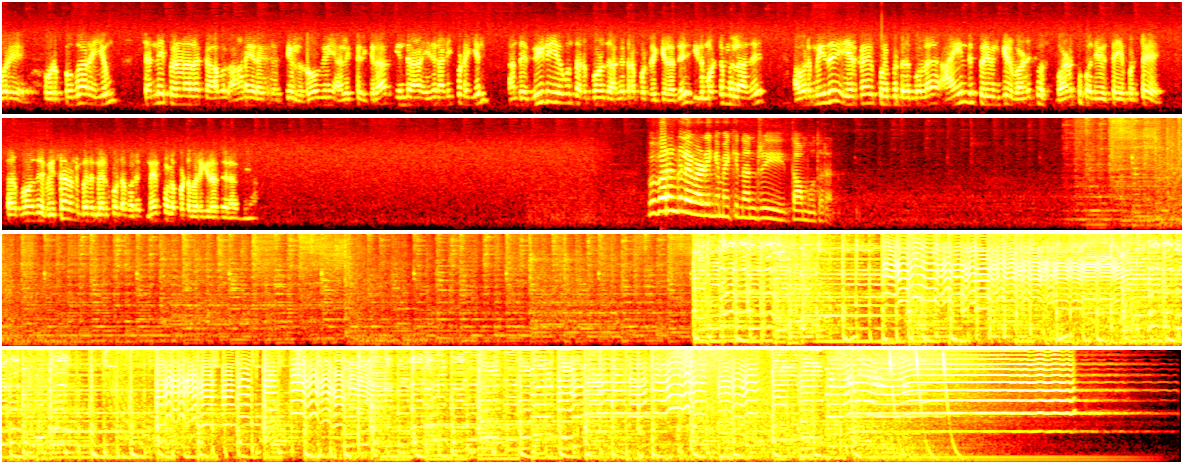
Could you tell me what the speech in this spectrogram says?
ஒரு ஒரு புகாரையும் சென்னை பெருநகர காவல் ஆணையரகத்தில் ரோகிணி அளித்திருக்கிறார். இந்த இதன் அடிப்படையில் அந்த வீடியோவும் தற்பொழுது அகற்றப்பட்டிருக்கிறது. இது மட்டுமில்லாது அவர் மீது ஏற்கனவே குறிப்பிட்டது போல ஐந்து பிரிவின் கீழ் வழக்கு வழக்கு பதிவு செய்யப்பட்டு தற்போது விசாரணை என்பது மேற்கொண்ட மேற்கொள்ளப்பட்டு வருகிறது ரம்யா. விவரங்களை வழங்கியமைக்கு நன்றி தாமோதரன்.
